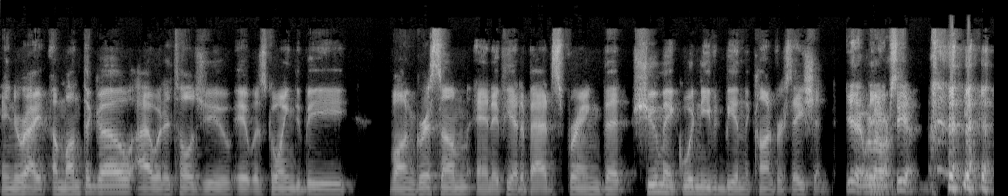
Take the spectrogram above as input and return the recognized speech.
and you're right. A month ago, I would have told you it was going to be Vaughn Grissom, and if he had a bad spring, that Shewmake wouldn't even be in the conversation. Yeah, what about Arcia? yeah,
